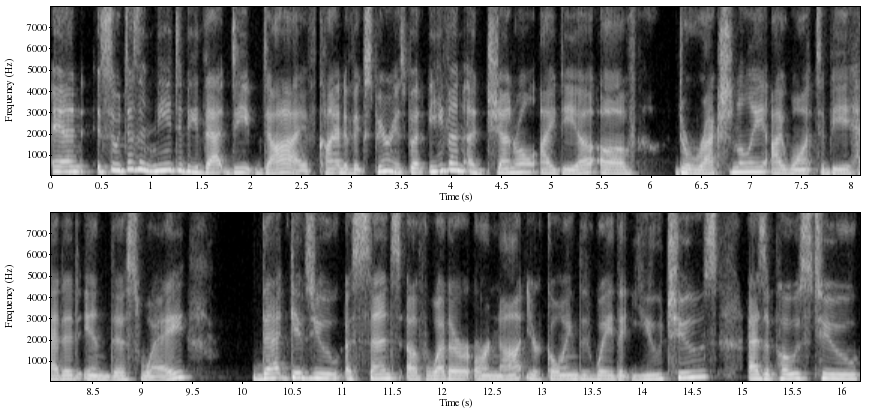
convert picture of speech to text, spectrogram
And so it doesn't need to be that deep dive kind of experience, but even a general idea of directionally, I want to be headed in this way that gives you a sense of whether or not you're going the way that you choose, as opposed to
